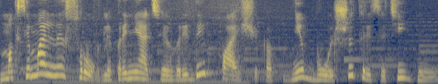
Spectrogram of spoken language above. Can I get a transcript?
Максимальный срок для принятия в ряды пайщиков не больше 30 дней.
